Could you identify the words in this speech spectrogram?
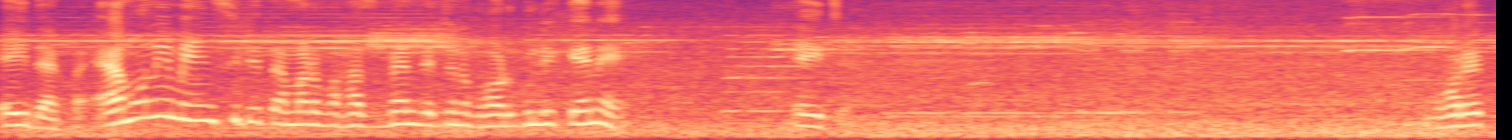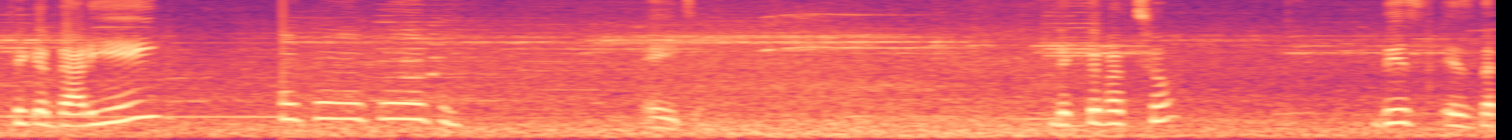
এই দেখো, এমনই মেইন সিটিতে আমার হাজব্যান্ডের জন্য ঘরগুলি কেনে। এই যে। ঘরের থেকে দাঁড়িয়েই। এই যে। দেখতে পাচ্ছ? দিস ইজ দ্য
